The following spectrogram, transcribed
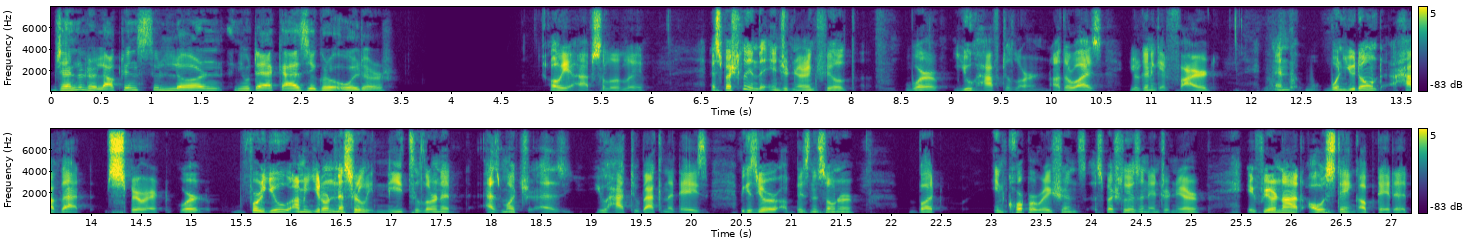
general reluctance to learn new tech as you grow older. Oh yeah, absolutely. Especially in the engineering field where you have to learn. Otherwise, you're going to get fired. And when you don't have that spirit where for you, I mean, you don't necessarily need to learn it as much as you had to back in the days because you're a business owner, but in corporations, especially as an engineer, if you're not always staying updated,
